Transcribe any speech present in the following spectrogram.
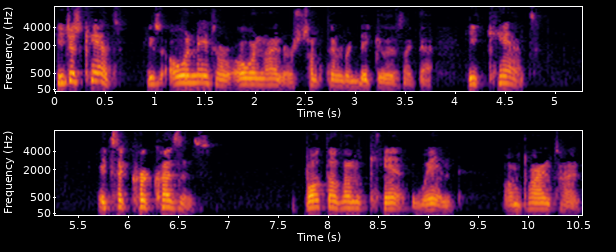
He just can't. He's 0 8 or 0 9 or something ridiculous like that. He can't. It's like Kirk Cousins. Both of them can't win on prime time.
